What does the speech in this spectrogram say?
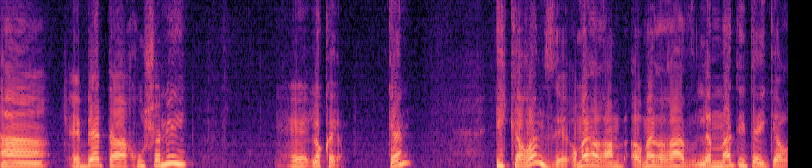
ההיבט החושני אה, לא קיים, כן? עיקרון זה, אומר הרב, אומר הרב למדתי את, העיקר,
